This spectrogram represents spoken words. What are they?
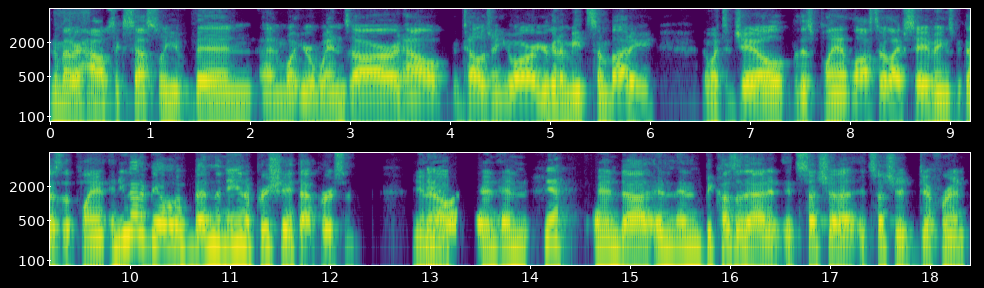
no matter how successful you've been and what your wins are and how intelligent you are, you're going to meet somebody that went to jail for this plant, lost their life savings because of the plant, and you got to be able to bend the knee and appreciate that person, you know. Yeah. And and yeah, and uh, and and because of that, it, it's such a it's such a different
